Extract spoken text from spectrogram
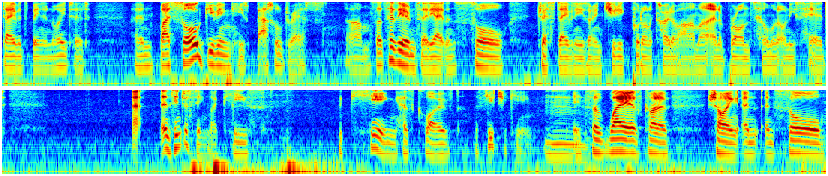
David's been anointed. And by Saul giving his battle dress, um, so it says here in 38, then Saul dressed David in his own tunic, put on a coat of armor and a bronze helmet on his head. Uh, and it's interesting, like he's the king has clothed the future king. Mm. It's a way of kind of showing, and and Saul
